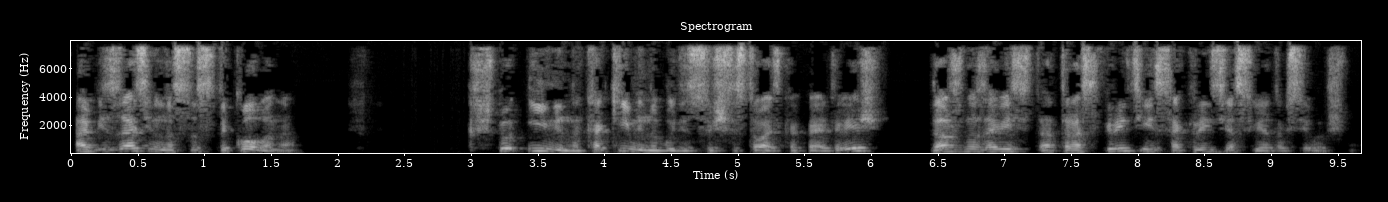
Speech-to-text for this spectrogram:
обязательно состыковано, что именно, как именно будет существовать какая-то вещь, должно зависеть от раскрытия и сокрытия света Всевышнего.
